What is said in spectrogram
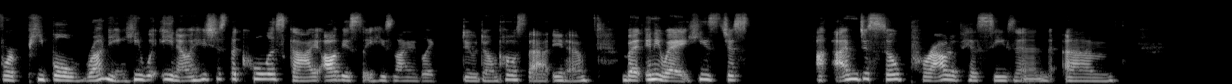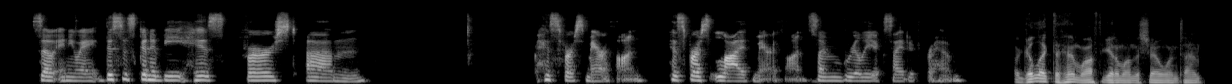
for people running. He would, you know, he's just the coolest guy. Obviously, he's not gonna be like, dude, don't post that, you know. But anyway, he's just I- I'm just so proud of his season. Um so anyway, this is gonna be his first um his first marathon, his first live marathon. So I'm really excited for him. well, good luck to him. We'll have to get him on the show one time."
